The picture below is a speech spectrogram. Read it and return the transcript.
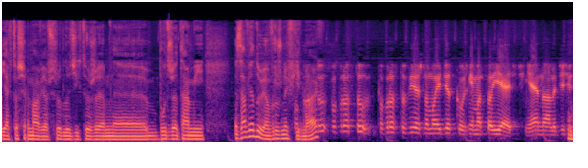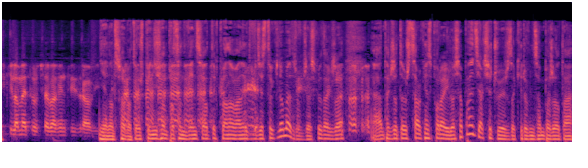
jak to się mawia wśród ludzi, którzy budżetami zawiadują w różnych firmach. po prostu, po prostu wiesz, no moje dziecko już nie ma co jeść, nie? No ale 10 kilometrów trzeba więcej zrobić. Nie no trzeba, to już 50% więcej od tych planowanych 20 km, Grzesiu, także, a, także to już całkiem spora ilość. A powiedz, jak się czujesz za kierownicą Peugeota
